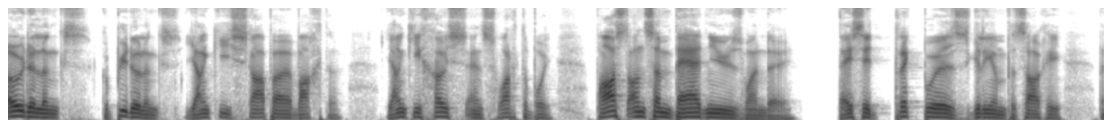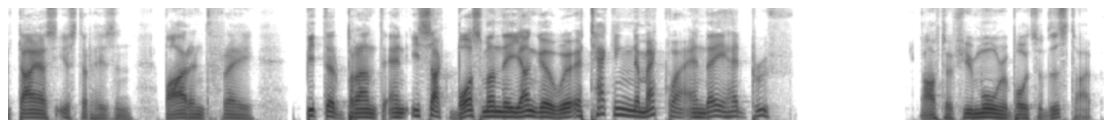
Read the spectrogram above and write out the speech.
Oude Links, Cupido Links, Yankee Schape Wachter, Yankee Gous and Swarteboy passed on some bad news one day. They said Trekboers Gilliam Visagie, Matthias Esterhuizen, Barend Frey, Peter Brandt, and Isaac Bosman the Younger were attacking Namakwa, and they had proof. After a few more reports of this type,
